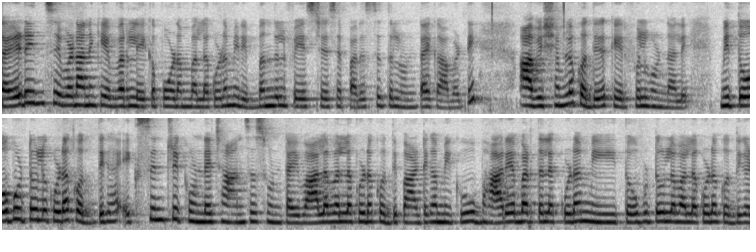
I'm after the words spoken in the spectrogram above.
గైడెన్స్ ఇవ్వడానికి ఎవరు లేకపోవడం వల్ల కూడా మీరు ఇబ్బందులు ఫేస్ చేసే పరిస్థితులు ఉంటాయి కాబట్టి ఆ విషయంలో కొద్దిగా కేర్ఫుల్గా ఉండాలి. మీ తోబుట్టులు కూడా కొద్దిగా ఎక్సెంట్రిక్ ఉండే ఛాన్సెస్ ఉంటాయి. వాళ్ళ వల్ల కూడా కొద్దిపాటిగా మీకు భార్యాభర్తలకు కూడా మీ తోపుటూల వల్ల కూడా కొద్దిగా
